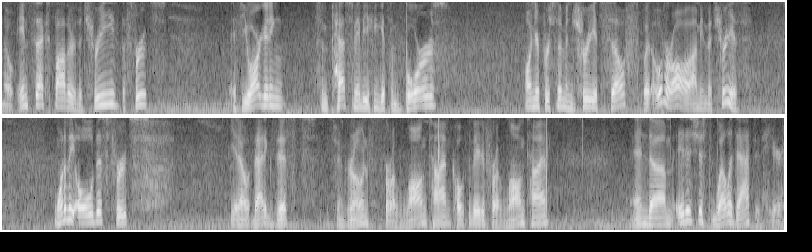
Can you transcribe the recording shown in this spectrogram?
No insects bother the trees, the fruits. If you are getting some pests, maybe you can get some borers on your persimmon tree itself. But overall, I mean, the tree is one of the oldest fruits, you know, that exists. It's been grown for a long time, cultivated for a long time. And um, it is just well adapted here.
